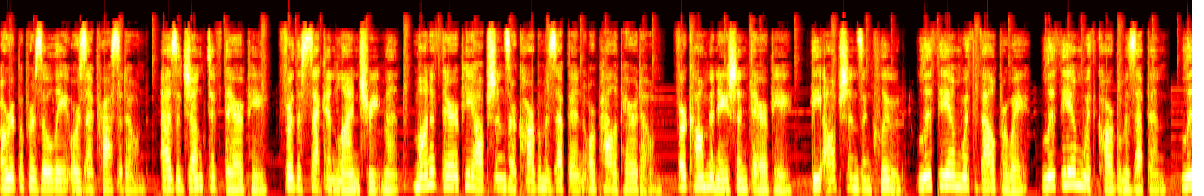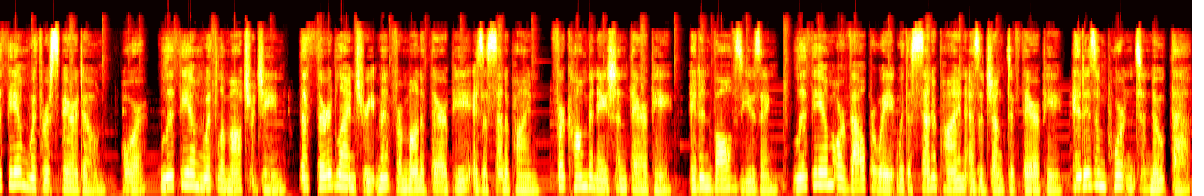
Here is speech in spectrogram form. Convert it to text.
aripiprazole or ziprasidone, as adjunctive therapy. For the second-line treatment, monotherapy options are carbamazepine or paliperidone. For combination therapy, the options include lithium with valproate, lithium with carbamazepine, lithium with risperidone, or lithium with lamotrigine. The third-line treatment for monotherapy is asenapine. For combination therapy, it involves using lithium or valproate with asenapine as adjunctive therapy. It is important to note that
